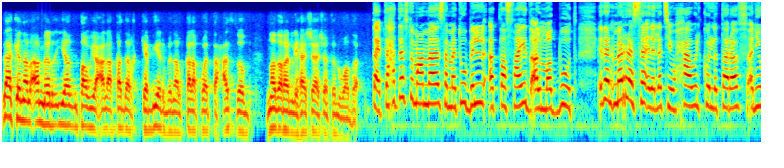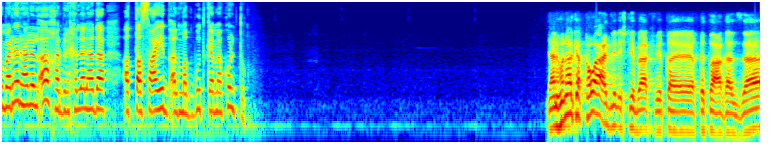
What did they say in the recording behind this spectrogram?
لكن الأمر ينطوي على قدر كبير من القلق والتحسب نظرا لهشاشة الوضع. طيب تحدثتم عما سميتوه بالتصعيد المضبوط، اذا ما الرسائل التي يحاول كل طرف أن يمررها للآخر من خلال هذا التصعيد المضبوط كما قلتم؟ يعني هناك قواعد للاشتباك في قطاع غزة.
